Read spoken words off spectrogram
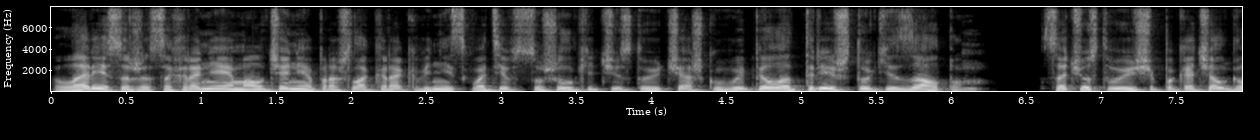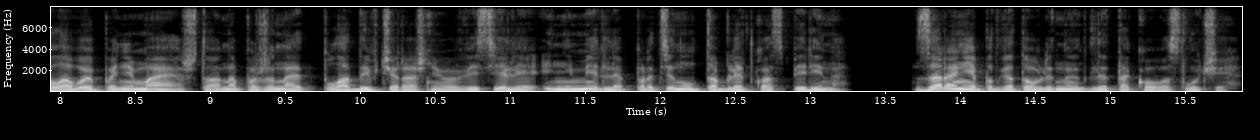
Лариса же, сохраняя молчание, прошла к раковине и, схватив с сушилки чистую чашку, выпила три штуки залпом. Сочувствующе покачал головой, понимая, что она пожинает плоды вчерашнего веселья и немедля протянул таблетку аспирина, заранее подготовленную для такого случая.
